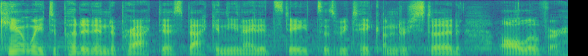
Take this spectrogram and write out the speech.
Can't wait to put it into practice back in the United States as we take Understood all over.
